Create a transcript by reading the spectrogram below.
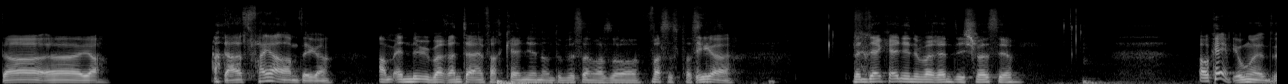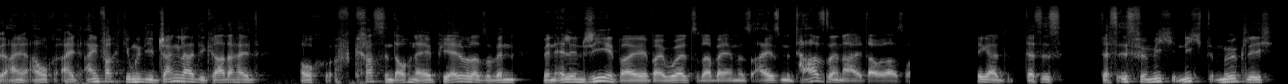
Da, äh, ja. Da ist Feierabend, Digga. Am Ende überrennt er einfach Canyon und du bist einfach so, was ist passiert? Digga. Wenn der Canyon überrennt, ich schwör's dir. Okay. Junge, auch halt einfach, Junge, die Jungler, die gerade halt auch krass sind, auch in der LPL oder so, wenn, wenn LNG bei, bei Worlds oder bei MSI ist mit Tarzan, Alter, oder so. Digga, das ist, das ist für mich nicht möglich,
